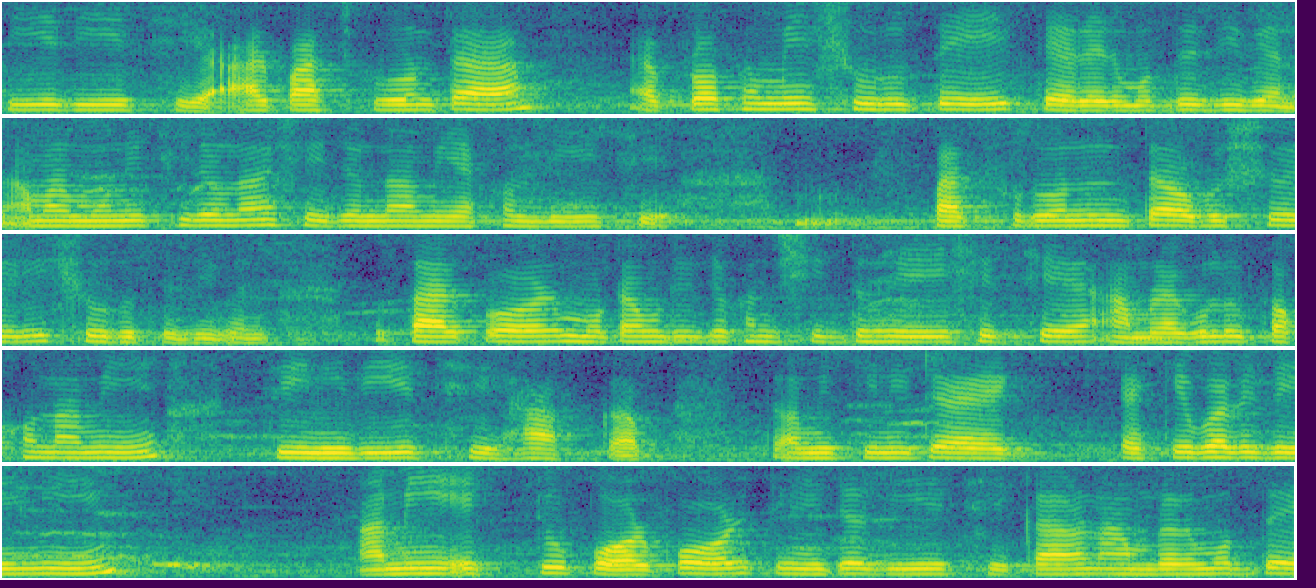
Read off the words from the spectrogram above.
দিয়ে দিয়েছি। আর পাঁচফোড়নটা আহ, প্রথমেই শুরুতেই তেলের মধ্যে দিবেন। আমার মনে ছিল না সেই জন্য আমি এখন দিয়েছি। পাঁচফোড়নটা অবশ্যই শুরুতে দিবেন। তো তারপর মোটামুটি যখন সিদ্ধ হয়ে এসেছে আমড়াগুলো তখন আমি চিনি দিয়েছি হাফ কাপ। তো আমি চিনিটা এক একেবারে দিইনি। আমি একটু পর পর চিনিটা দিয়েছি কারণ আমড়ার মধ্যে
